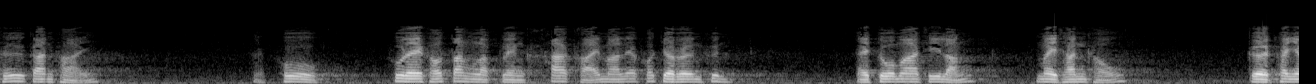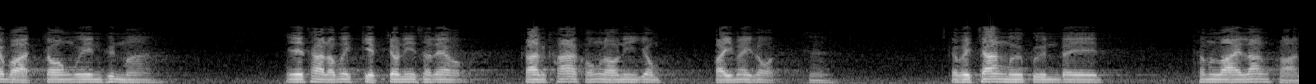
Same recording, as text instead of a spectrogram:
ซื้อการขาย ผู้ผู้ใดเขาตั้งหลักแหล่งค้าขายมาแล้วเขาเจริญขึ้น ไอตัวมาทีหลัง ไม่ทันเขา เกิดพยาบาทจองเวรขึ้นมา เอถ้าเราไม่เก็บเจ้านี้ซะแล้ว การค้าของเรานี่ย่อมไปไม่รอดก็ไปจ้างมือปืนไปทำลายล้างผลาญ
